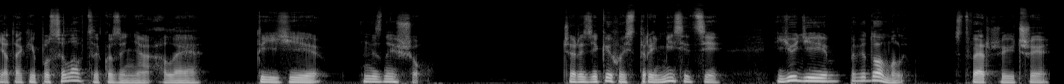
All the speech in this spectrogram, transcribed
Я так і посилав це козеня, але ти її не знайшов. Через якихось три місяці Юді повідомили, стверджуючи,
